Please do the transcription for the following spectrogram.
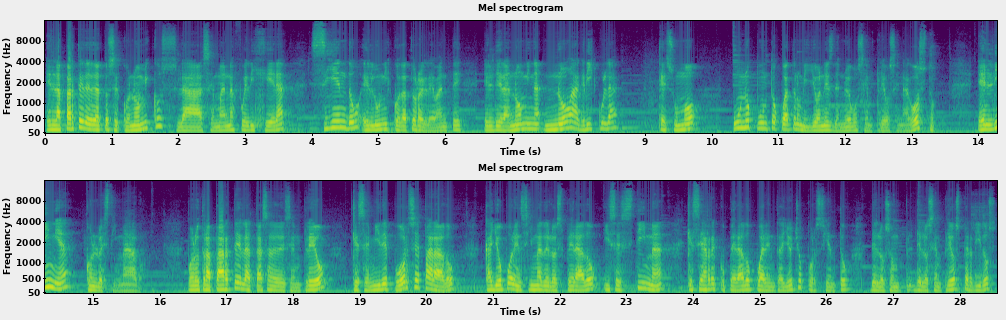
En la parte de datos económicos, la semana fue ligera, siendo el único dato relevante el de la nómina no agrícola, que sumó 1.4 millones de nuevos empleos en agosto, en línea con lo estimado. Por otra parte, la tasa de desempleo, que se mide por separado, cayó por encima de lo esperado y se estima que se ha recuperado 48% de los, de los empleos perdidos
